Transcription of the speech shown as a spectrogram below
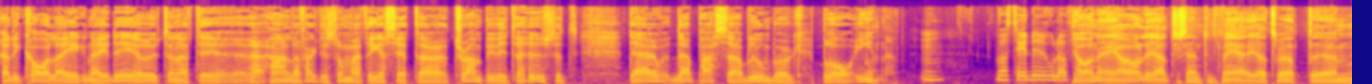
radikala egna idéer utan att det handlar faktiskt om att ersätta Trump i Vita huset. Där, där passar Bloomberg bra in. Mm. Vad säger du Olof? Ja, nej, jag håller i allt väsentligt med. Jag tror att, ehm,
